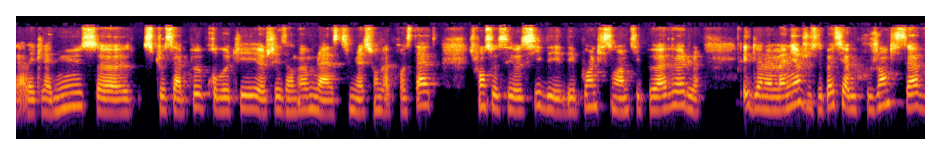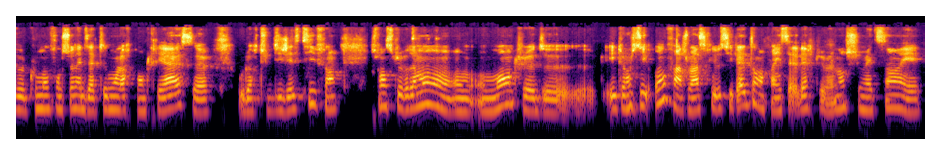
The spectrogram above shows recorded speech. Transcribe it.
avec l'anus, ce que ça peut provoquer chez un homme la stimulation de la prostate. Je pense que c'est aussi des, points qui sont un petit peu aveugles. Et de la même manière, je ne sais pas s'il y a beaucoup de gens qui savent comment fonctionne exactement leur pancréas euh, ou leur tube digestif. Hein. Je pense que vraiment, on, manque de... Et quand je dis on, je m'inscris aussi là-dedans. Enfin, il s'avère que maintenant, je suis médecin et,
